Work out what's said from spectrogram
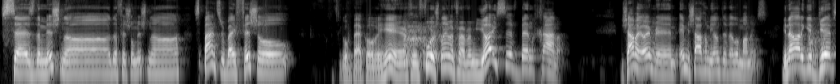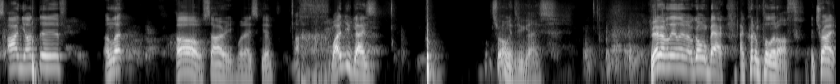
Says the Mishnah, the official Mishnah, sponsored by official. Let's go back over here for four shleimah from Yosef ben Chana. You're not allowed to give gifts on Yontif unless. Oh, sorry, what I skip? Ugh, why do you guys? What's wrong with you guys? Reb Gamliel, I'm going back. I couldn't pull it off. I tried.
